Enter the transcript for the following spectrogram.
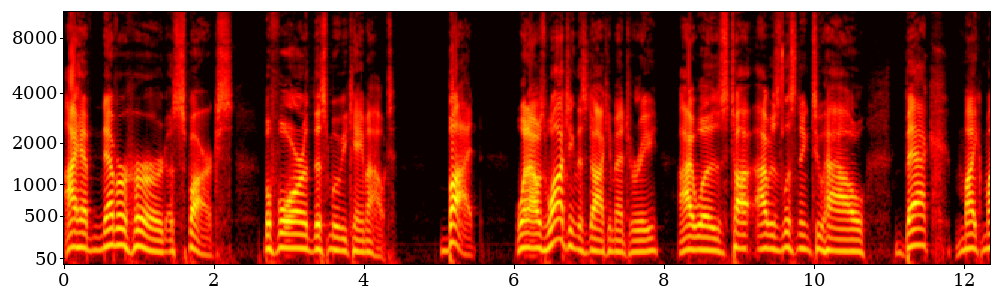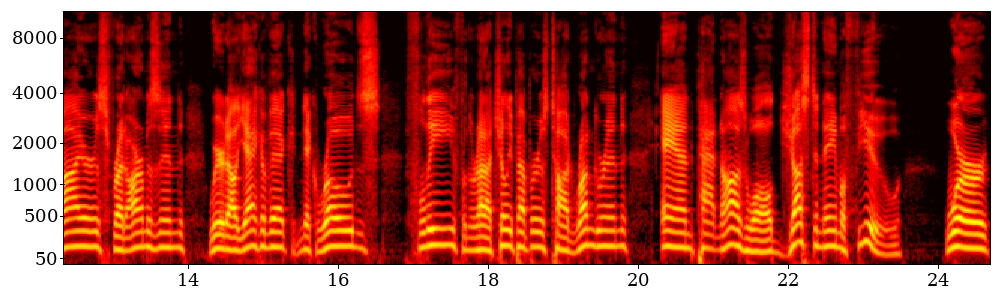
I have never heard of Sparks before this movie came out. But when I was watching this documentary, I was ta- I was listening to how Beck, Mike Myers, Fred Armisen, Weird Al Yankovic, Nick Rhodes, Flea from the Red Hot Chili Peppers, Todd Rundgren, and Patton Oswalt, just to name a few, were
